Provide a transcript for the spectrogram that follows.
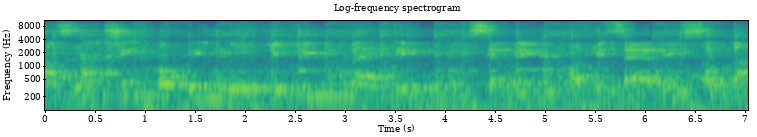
а значить повинні її берегти сини, офіцери, солдати.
